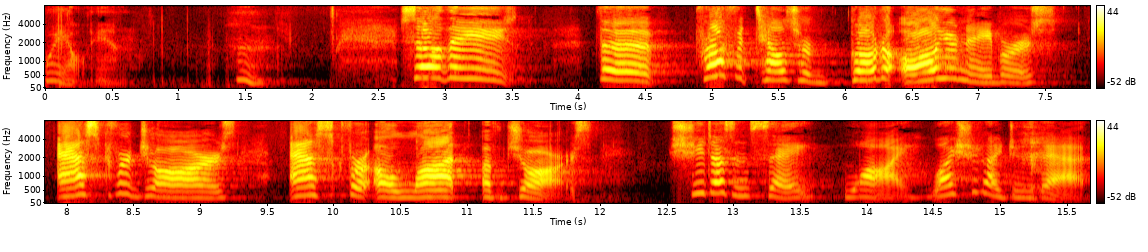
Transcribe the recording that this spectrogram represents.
oil in. Hmm. So the, the prophet tells her go to all your neighbors, ask for jars, ask for a lot of jars. She doesn't say, Why? Why should I do that?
